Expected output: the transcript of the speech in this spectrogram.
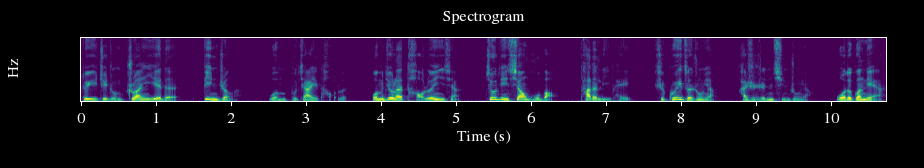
对于这种专业的病症啊，我们不加以讨论，我们就来讨论一下，究竟相互保它的理赔是规则重要还是人情重要？我的观点啊，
